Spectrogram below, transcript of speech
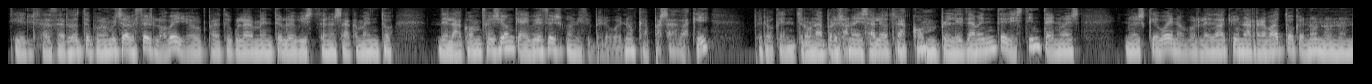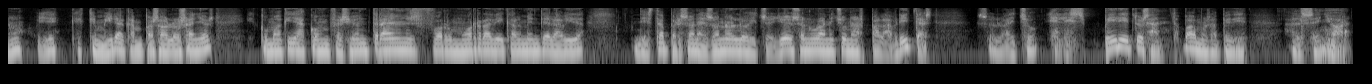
que el sacerdote pues muchas veces lo ve. Yo particularmente lo he visto en el sacramento de la confesión, que hay veces que uno dice, pero bueno, ¿qué ha pasado aquí? Pero que entró una persona y sale otra completamente distinta. Y no es, no es que, bueno, pues le da aquí un arrebato que no, no, no, no. Oye, que es que mira, que han pasado los años y cómo aquella confesión transformó radicalmente la vida de esta persona. Eso no lo he hecho yo, eso no lo han hecho unas palabritas, eso lo ha hecho el Espíritu Santo. Vamos a pedir al Señor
